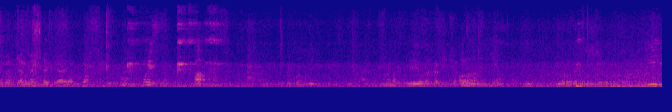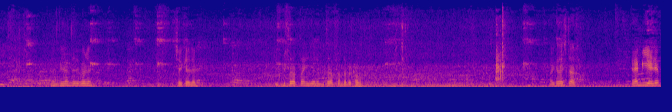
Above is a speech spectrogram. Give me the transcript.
Evet, yarım ekmek bir ayran. Bak. Koy işte. Al. İyi olacak inşallah. Alın abi. İyi olacak inşallah. İyi diyeceğim. Bilenleri böyle çekelim. Biz bir taraftan yiyelim, bir taraftan da bakalım. Arkadaşlar hem yiyelim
